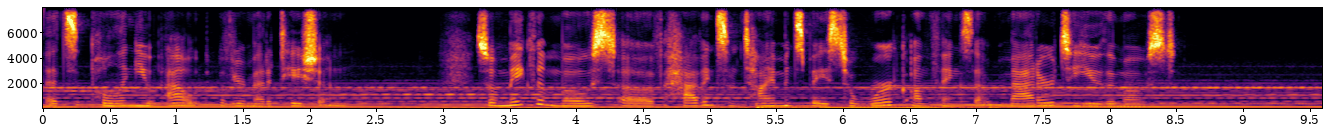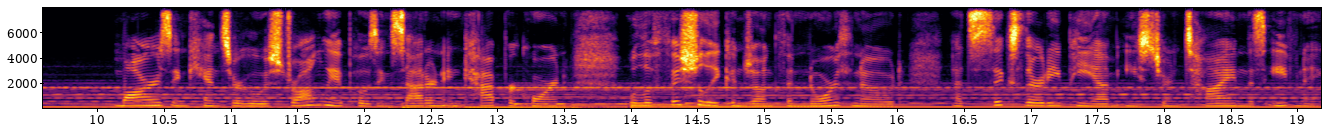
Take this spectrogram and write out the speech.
that's pulling you out of your meditation. So make the most of having some time and space to work on things that matter to you the most. Mars in Cancer, who is strongly opposing Saturn in Capricorn, will officially conjunct the North Node at 6:30 p.m. Eastern Time this evening.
